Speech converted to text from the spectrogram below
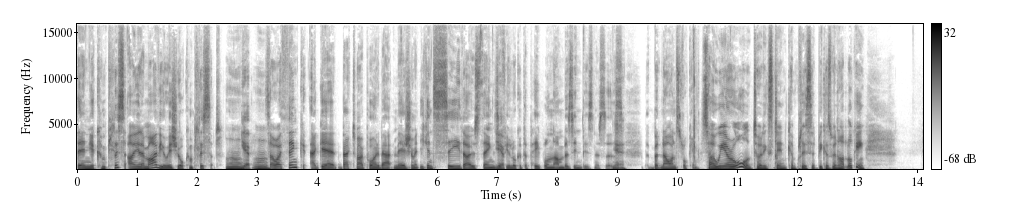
then you're complicit. oh, You know, my view is you're complicit. Mm. Yep. Mm. So I think, again, back to my point about measurement, you can see those things Yep. if you look at the people numbers in businesses, Yeah. but, but no one's looking. So we are all, to an extent, complicit because we're not looking.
